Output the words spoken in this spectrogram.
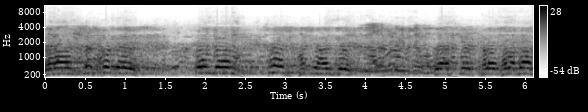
যারা শেষ করবে কোন দল শেষ হাসি আসবে যে আজকে খেলা সমাধান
